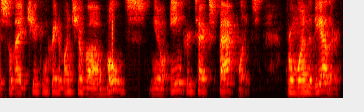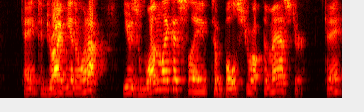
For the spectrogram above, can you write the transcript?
so that you can create a bunch of uh, votes, you know, anchor text backlinks from one to the other, okay, to drive the other one up. Use one like a slave to bolster up the master, okay?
